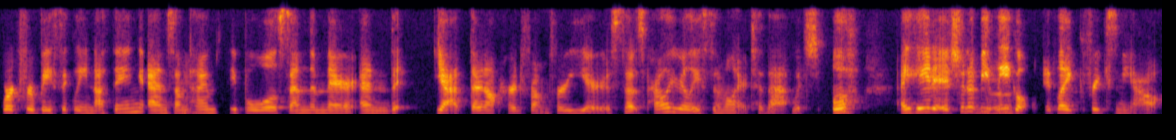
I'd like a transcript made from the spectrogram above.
work for basically nothing and sometimes people will send them there and yeah, they're not heard from for years. So it's probably really similar to that, which ugh, I hate it. It shouldn't be Yeah. legal. It like freaks me out.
